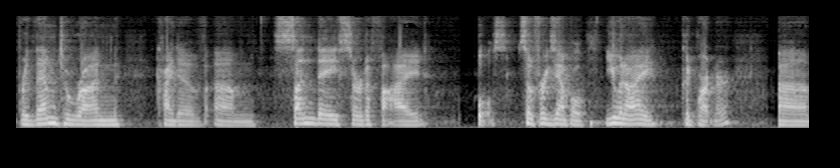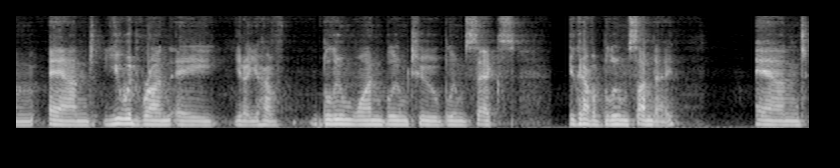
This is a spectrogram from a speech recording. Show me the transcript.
for them to run kind of um, Sundae certified pools. So, for example, you and I could partner, um, and you would run a you know you have Bloom one, Bloom two, Bloom six. You could have a Bloom Sundae, and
